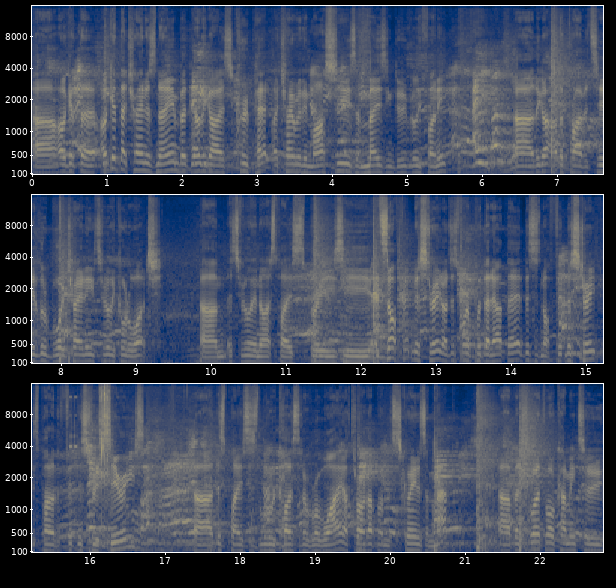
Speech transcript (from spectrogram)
Uh, I'll get the I'll get that trainer's name, but the other guy is Kru Pet. I trained with him last year. He's an amazing dude, really funny. Uh, they got other privates here, little boy training. It's really cool to watch. Um, it's really a nice place, breezy. It's not Fitness Street, I just want to put that out there. This is not Fitness Street, it's part of the Fitness Street series. Uh, this place is a little closer to Rawai. I'll throw it up on the screen as a map. Uh, but it's worthwhile coming to.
